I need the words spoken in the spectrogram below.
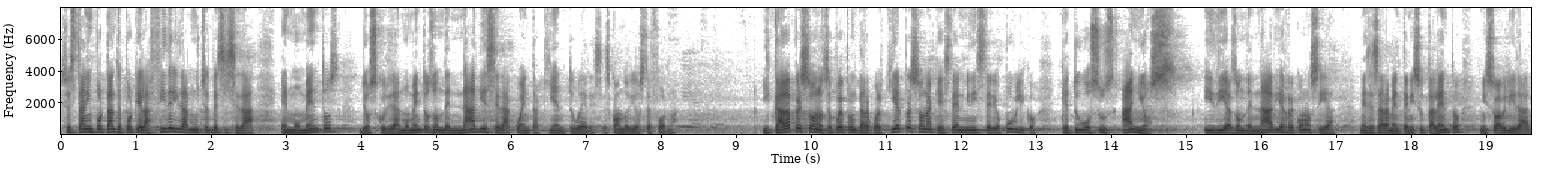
Eso es tan importante porque la fidelidad muchas veces se da en momentos de oscuridad, en momentos donde nadie se da cuenta quién tú eres. Es cuando Dios te forma. Y cada persona, se puede preguntar a cualquier persona que esté en ministerio público, que tuvo sus años y días donde nadie reconocía necesariamente ni su talento ni su habilidad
